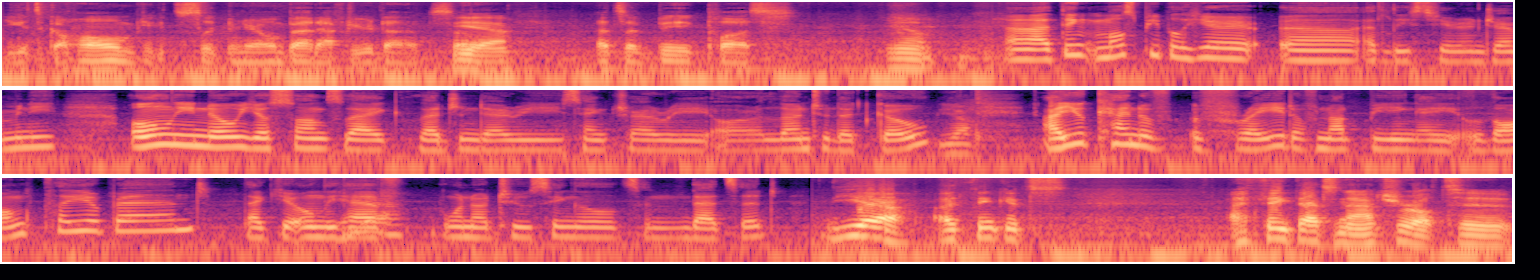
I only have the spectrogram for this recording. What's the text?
You get to go home, you get to sleep in your own bed after you're done. So yeah that's a big plus. Yeah Uh, I think most people here, uh, at least here in Germany, only know your songs like Legendary, Sanctuary, or Learn to Let Go. Yeah. Are you kind of afraid of not being a long player band? Like you only have Yeah. one or two singles and that's it? yeah i think it's i think that's natural to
